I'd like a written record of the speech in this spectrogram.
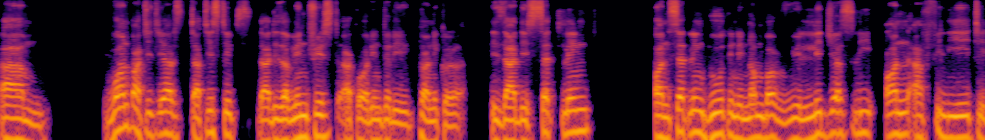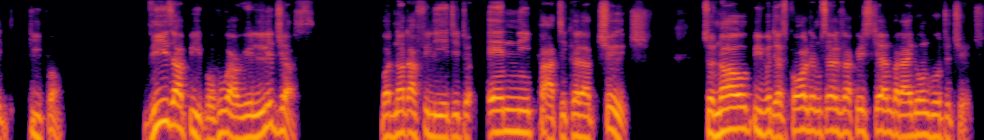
Um, One particular statistics that is of interest, according to the Chronicle, is that the settling, unsettling growth in the number of religiously unaffiliated people. These are people who are religious, but not affiliated to any particular church. So now people just call themselves a Christian, but I don't go to church.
